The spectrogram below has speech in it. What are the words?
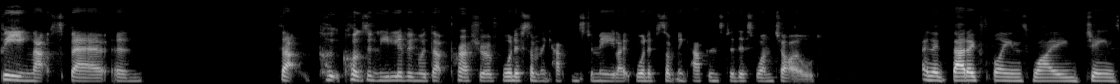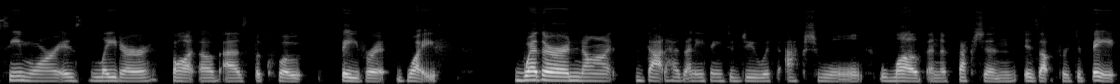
being that spare and that co- constantly living with that pressure of what if something happens to me like what if something happens to this one child and it, that explains why Jane Seymour is later thought of as the quote favorite wife. Whether or not that has anything to do with actual love and affection is up for debate.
